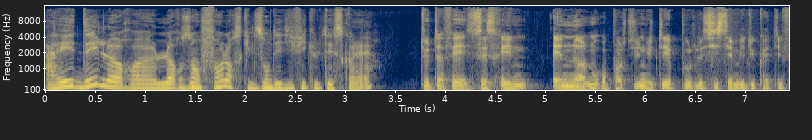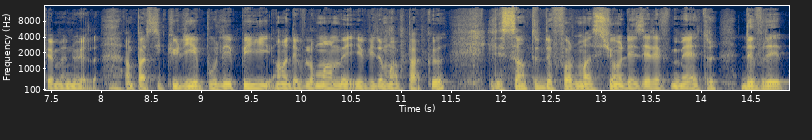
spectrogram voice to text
à aider euh, leurs enfants lorsqu'ils ont des difficultés scolaires? Tout à fait. Ce serait une énorme opportunité pour le système éducatif, Emmanuel. En particulier pour les pays en développement, mais évidemment pas que. Les centres de formation des élèves maîtres devraient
